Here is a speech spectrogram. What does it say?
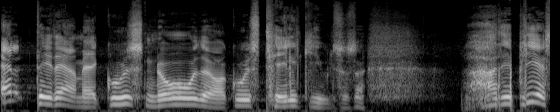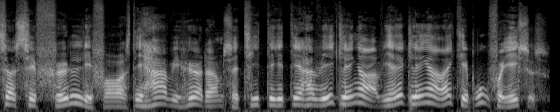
alt det der med Guds nåde og Guds tilgivelse, så, ah, det bliver så selvfølgelig for os. Det har vi hørt om så tit. Det, det har vi ikke længere. Vi har ikke længere rigtig brug for Jesus.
